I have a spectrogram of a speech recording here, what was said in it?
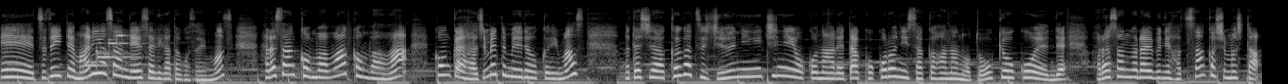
えー、続いてマリアさんです。ありがとうございます。原さんこんばんは、こんばんは。今回初めてメールを送ります。私は9月12日に行われた心に咲く花の東京公演で原さんのライブに初参加しました。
